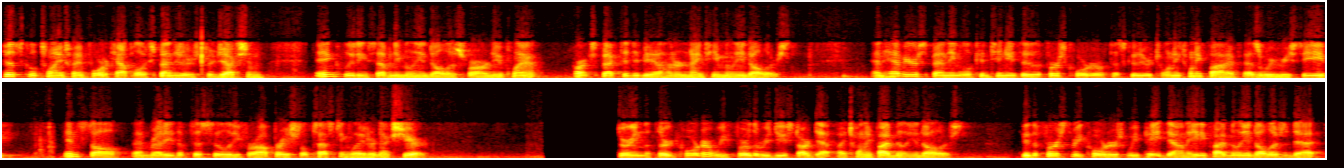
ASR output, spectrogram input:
fiscal 2024 capital expenditures projection, including $70 million for our new plant, are expected to be $119 million. And heavier spending will continue through the first quarter of fiscal year 2025 as we receive, install, and ready the facility for operational testing later next year. During the third quarter, we further reduced our debt by $25 million. Through the first three quarters, we paid down $85 million of debt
